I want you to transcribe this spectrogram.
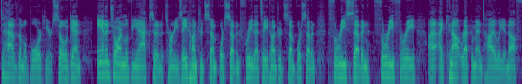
to have them aboard here. So again, Anidjar and Levine accident attorneys, 800 747 free. That's 800 747 3733. I cannot recommend highly enough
